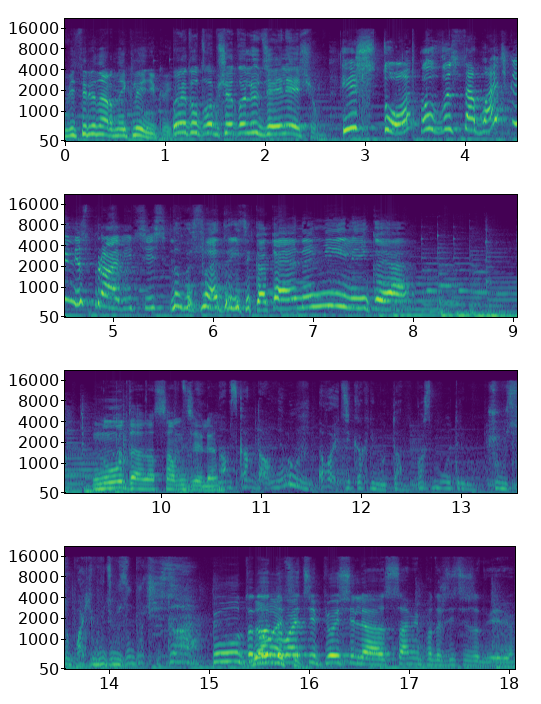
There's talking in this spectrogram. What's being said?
ветеринарной клиникой? Мы тут вообще-то людей лечим. И что? Вы с собачкой не справитесь? Ну, посмотрите, какая она миленькая. Ну да, на самом деле. Нам скандал не нужен. Давайте как-нибудь там посмотрим. Что, собаки будем зубы чистить? Да. Ну, тогда Давайте. давайте, пёселя, сами подождите за дверью.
